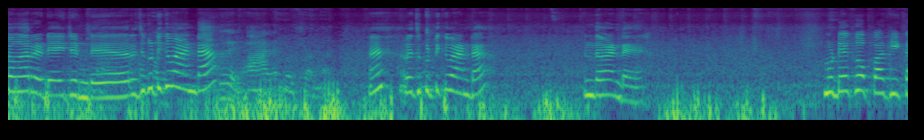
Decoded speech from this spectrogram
പോകാൻ റെഡി ആയിട്ടുണ്ട്. റജിക്കുട്ടിക്ക് വേണ്ട? റജിക്കുട്ടിക്ക് വേണ്ട. എന്താ വേണ്ടേ? മുടിയൊക്കെ ഒപ്പാക്കിക്ക.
